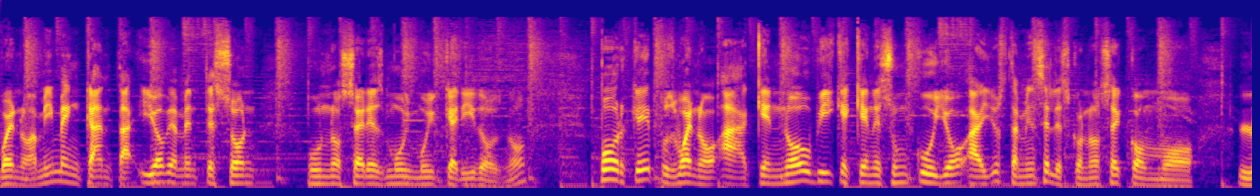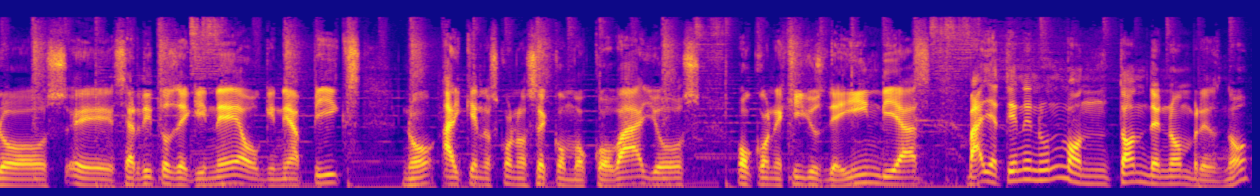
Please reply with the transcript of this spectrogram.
Bueno, a mí me encanta y obviamente son unos seres muy, muy queridos, ¿no? Porque, pues bueno, a quien no ubique quién es un cuyo, a ellos también se les conoce como los eh, cerditos de Guinea o Guinea Pigs ¿no? Hay quien los conoce como cobayos o conejillos de indias. Vaya, tienen un montón de nombres, ¿no?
